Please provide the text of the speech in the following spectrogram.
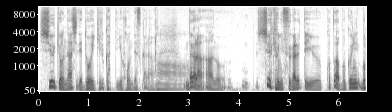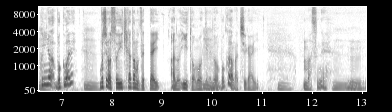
宗教なしでどう生きるかっていう本ですから。だからあの宗教にすがるっていうことは僕に僕には、僕はねうん。もちろんそういう生き方も絶対あのいいと思うけれど、うん。僕はまあ違いうん。ますね。ううんん。で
